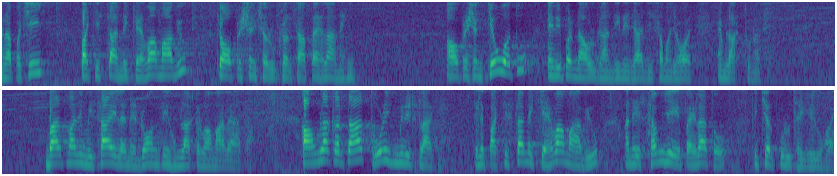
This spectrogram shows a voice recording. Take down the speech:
એના પછી પાકિસ્તાનને કહેવામાં આવ્યું કે ઓપરેશન શરૂ કરતાં પહેલાં નહીં. આ ઓપરેશન કેવું હતું એની પર રાહુલ ગાંધીને જાજી સમજ હોય એમ લાગતું નથી. ભારતમાંથી મિસાઇલ અને ડ્રોન્સથી હુમલા કરવામાં આવ્યા હતા. આ હુમલા કરતાં થોડી જ મિનિટ્સ લાગે. એટલે પાકિસ્તાનને કહેવામાં આવ્યું અને સમજે એ પહેલાં તો પિક્ચર પૂરું થઈ ગયું હોય.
